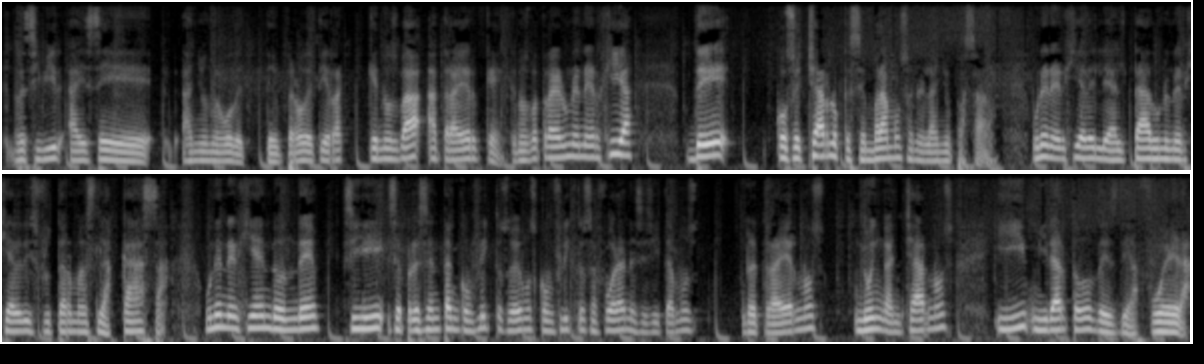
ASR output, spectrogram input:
recibir a ese año nuevo de, perro de tierra que nos va a traer qué? Que nos va a traer una energía de cosechar lo que sembramos en el año pasado. Una energía de lealtad, una energía de disfrutar más la casa, una energía en donde si se presentan conflictos o vemos conflictos afuera, necesitamos retraernos, no engancharnos y mirar todo desde afuera.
